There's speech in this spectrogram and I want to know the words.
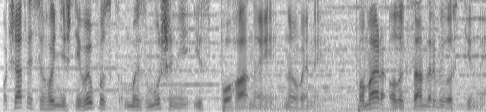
Почати сьогоднішній випуск ми змушені із поганої новини. Помер Олександр Білостінний.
